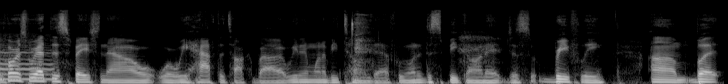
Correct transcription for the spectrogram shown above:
Of course, we're at this space now where we have to talk about it. We didn't want to be tone deaf. We wanted to speak on it just briefly. Um, but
